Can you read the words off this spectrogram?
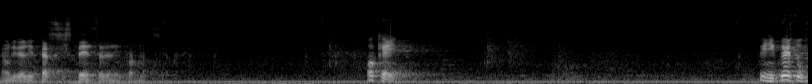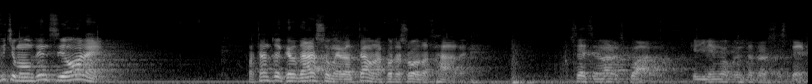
È un livello di persistenza dell'informazione. Ok. Quindi questo ufficio manutenzione fa tanto il gradasso, ma in realtà è una cosa sola da fare. Selezionare le squadre che gli vengono presentate dal sistema.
